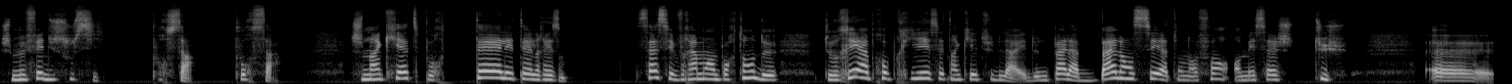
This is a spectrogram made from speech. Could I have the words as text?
Je me fais du souci pour ça, pour ça. Je m'inquiète pour telle et telle raison. Ça, c'est vraiment important de te réapproprier cette inquiétude-là et de ne pas la balancer à ton enfant en message tu. Euh,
